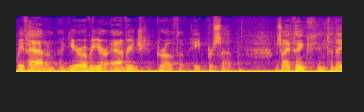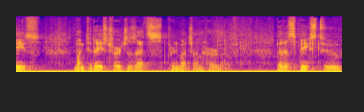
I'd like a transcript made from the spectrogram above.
we've had a year over year average growth of 8%, which I think in today's, among today's churches, that's pretty much unheard of. But it speaks to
